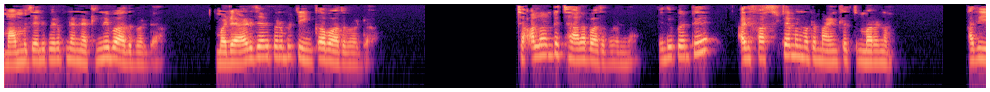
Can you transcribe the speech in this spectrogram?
మా అమ్మ చనిపోయినప్పుడు నన్ను అట్లనే బాధపడ్డా. మా డాడీ చనిపోయినప్పుడు ఇంకా బాధపడ్డా. చాలా అంటే చాలా బాధపడినా ఎందుకంటే అది ఫస్ట్ టైం అనమాట మా ఇంట్లో మరణం. అది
